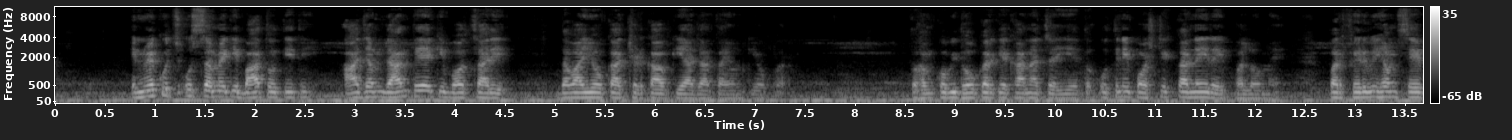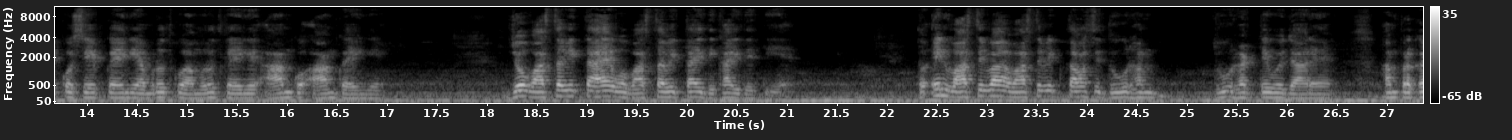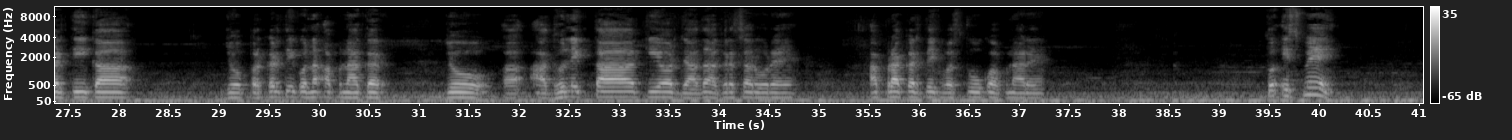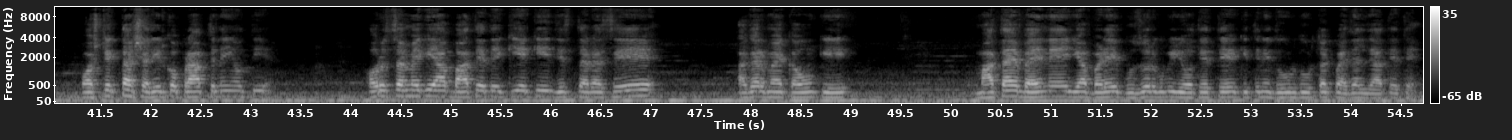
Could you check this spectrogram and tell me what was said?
इनमें कुछ उस समय की बात होती थी। आज हम जानते हैं कि बहुत सारी दवाइयों का छिड़काव किया जाता है उनके ऊपर। तो हमको भी धो करके खाना चाहिए तो उतनी पौष्टिकता नहीं रही फलों में। पर फिर भी हम सेब को सेब कहेंगे अमृत को अमृत कहेंगे, आम को आम कहेंगे। जो वास्तविकता है, वो वास्तविकता ही दिखाई देती है। तो इन वास्तविक, वास्तविकताओं से दूर हम, दूर हटते हुए जा रहे हैं। हम प्रकृति का, जो प्रकृति को न अपनाकर, जो आधुनिकता की ओर ज़्यादा अग्रसर हो रहे हैं, अप्राकृतिक वस्तुओं को अपना रहे हैं। तो इसमें पौष्टिकता शरीर को प्राप्त नहीं होती है। और उस समय की आप बातें देखिए कि जिस तरह से अगर मैं कहूँ कि माताएँ बहनें या बड़े बुज़ुर्ग भी होते थे, कितनी दूर दूर तक पैदल जाते थे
